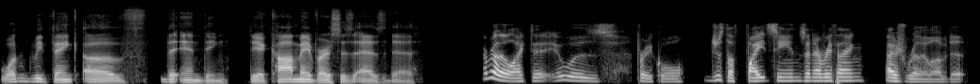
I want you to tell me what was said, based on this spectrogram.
what did we think of the ending? The Akame versus Esdeath. I really liked it. It was pretty cool. Just the fight scenes and everything. I just really loved it.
